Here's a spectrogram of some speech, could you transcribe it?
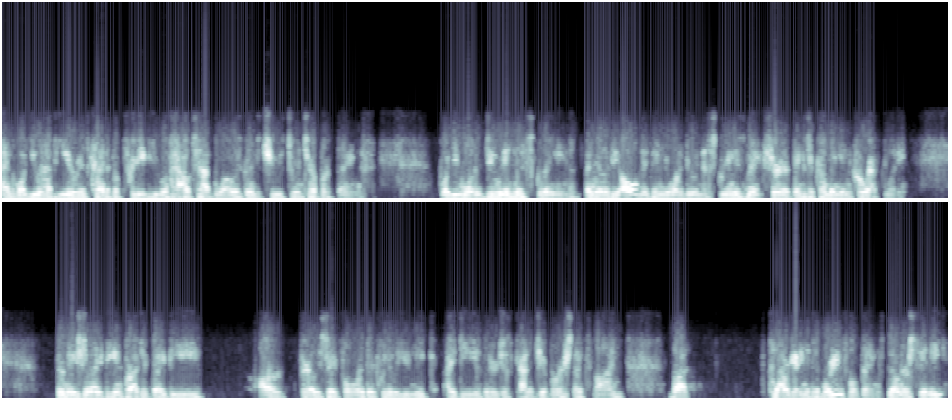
And what you have here is kind of a preview of how Tableau is going to choose to interpret things. What you want to do in this screen, and really the only thing you want to do in this screen is make sure that things are coming in correctly. Donation ID and project ID are fairly straightforward. They're clearly unique IDs that are just kind of gibberish. That's fine. But now we're getting into more useful things. Donor city,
